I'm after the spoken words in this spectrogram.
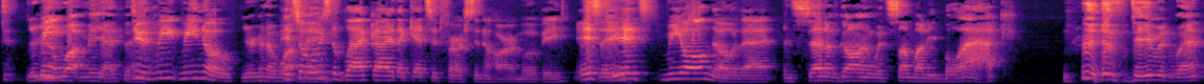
d- You're gonna what me? I think. Dude, we, we know. you're gonna what It's me. always the black guy that gets it first in a horror movie. It's See? it's we all know that. Instead of going with somebody black, as David went,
